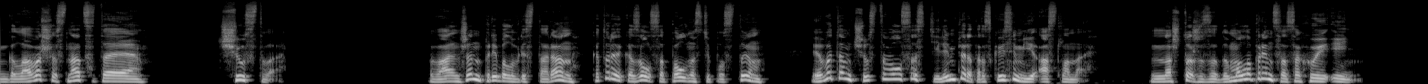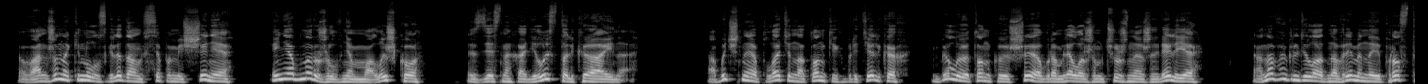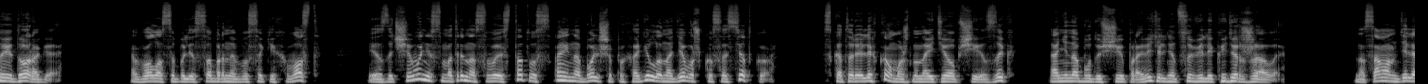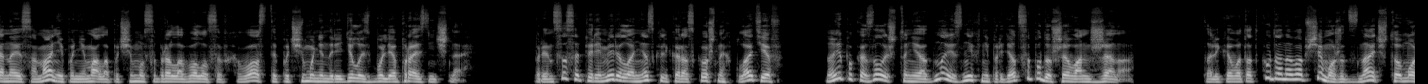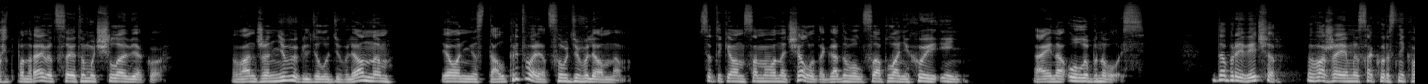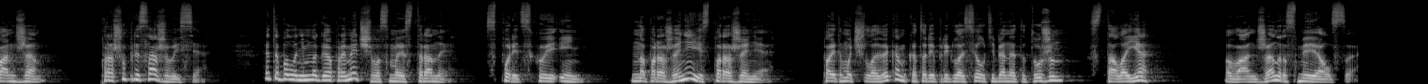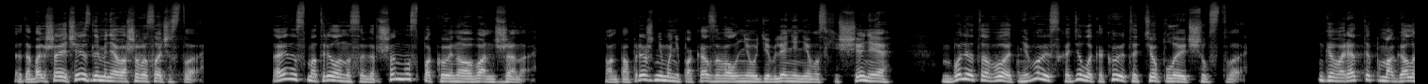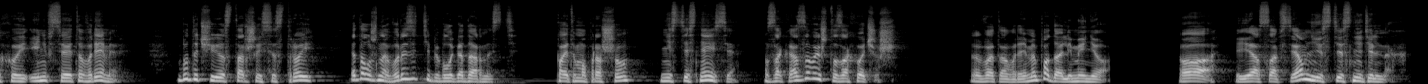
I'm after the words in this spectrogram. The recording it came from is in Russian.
Глава 16. Чувства. Ван Джен прибыл в ресторан, который оказался полностью пустым, и в этом чувствовался стиль императорской семьи Аслана. Но что же задумала принцесса Хуи-Инь? Ван Джен окинул взглядом все помещение и не обнаружил в нем малышку. Здесь находилась только Айна. Обычное платье на тонких бретельках, белую тонкую шею обрамляло жемчужное ожерелье. Она выглядела одновременно и просто, и дорого. Волосы были собраны в высокий хвост, из-за чего, несмотря на свой статус, Айна больше походила на девушку-соседку, с которой легко можно найти общий язык, а не на будущую правительницу великой державы. На самом деле она и сама не понимала, почему собрала волосы в хвост и почему не нарядилась более празднично. Принцесса перемерила несколько роскошных платьев, но ей показалось, что ни одно из них не придётся по душе Ван Джену. Только вот откуда она вообще может знать, что может понравиться этому человеку? Ван Джен не выглядел удивленным, и он не стал притворяться удивленным. все таки он с самого начала догадывался о плане Хуи Инь. Айна улыбнулась. «Добрый вечер, уважаемый сокурсник Ван Джен. Прошу, присаживайся. Это было немного опрометчиво с моей стороны, спорить с Хуи Инь. Но поражение есть поражение. Поэтому человеком, который пригласил тебя на этот ужин, стала я». Ван Джен рассмеялся. «Это большая честь для меня, ваше высочество. Айна смотрела на совершенно спокойного Ван Джена. Он по-прежнему не показывал ни удивления, ни восхищения. Более того, от него исходило какое-то тёплое чувство. «Говорят, ты помогала Хуи Инь всё это время. Будучи её старшей сестрой, я должна выразить тебе благодарность. Поэтому прошу, не стесняйся, заказывай, что захочешь». В это время подали меню. «О, я совсем не из стеснительных».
